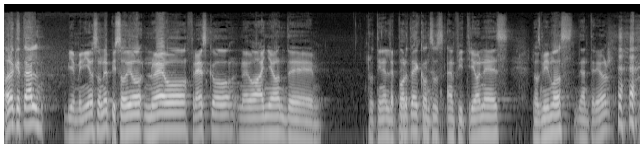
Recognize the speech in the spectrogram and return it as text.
Hola, ¿qué tal? Bienvenidos a un episodio nuevo, fresco, nuevo año de Rutina del Deporte con sus anfitriones, los mismos de anterior.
